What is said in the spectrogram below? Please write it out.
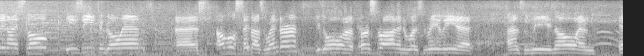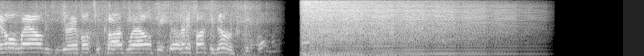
really nice slope, easy to go in. Uh, almost same as winter. You go on a first run and it was really, uh, as we know, and it all well. You're able to carve well. Really fun to do.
